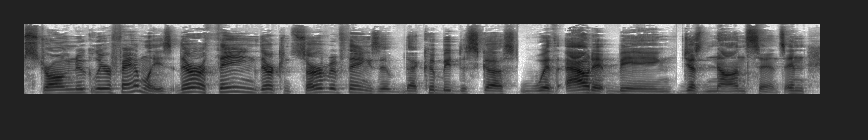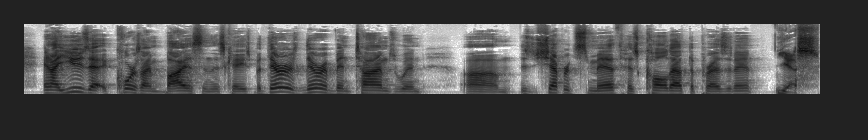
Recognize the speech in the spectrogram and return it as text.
strong nuclear families. There are things, there are conservative things that, that could be discussed without it being just nonsense. And and I use that, of course, I'm biased in this case, but there there have been times when Um, Shepard Smith has called out the president. Yes.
